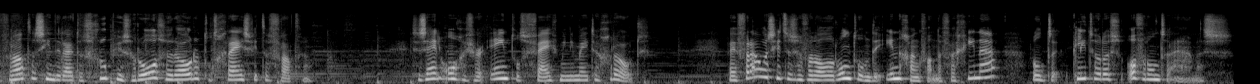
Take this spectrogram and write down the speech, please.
vratten zien eruit als groepjes roze-rode tot grijswitte vratten. Ze zijn ongeveer 1 tot 5 mm groot. Bij vrouwen zitten ze vooral rondom de ingang van de vagina, rond de clitoris of rond de anus.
